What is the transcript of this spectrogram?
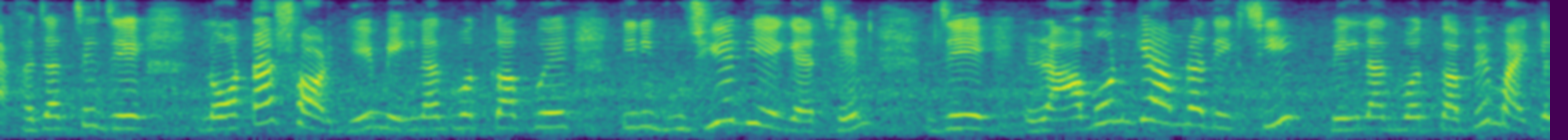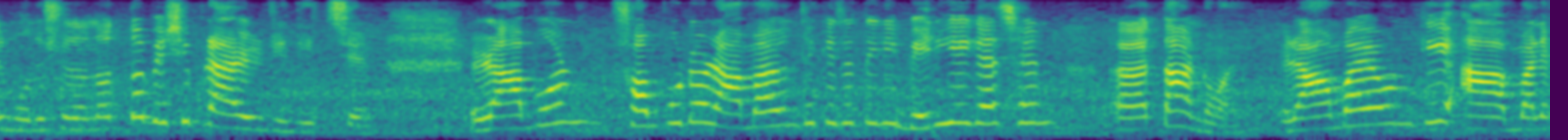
দেখা যাচ্ছে যে নটা স্বর্গে মেঘনাথ বধ কাব্যে তিনি বুঝিয়ে দিয়ে গেছেন যে রাবণকে আমরা দেখছি মেঘনাথ বধ কাব্যে মাইকেল মধুসূদন দত্ত বেশি প্রায়োরিটি দিচ্ছেন। রাবণ সম্পূর্ণ রামায়ণ থেকে যে তিনি বেরিয়ে গেছেন তা নয়। রামায়ণকে মানে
